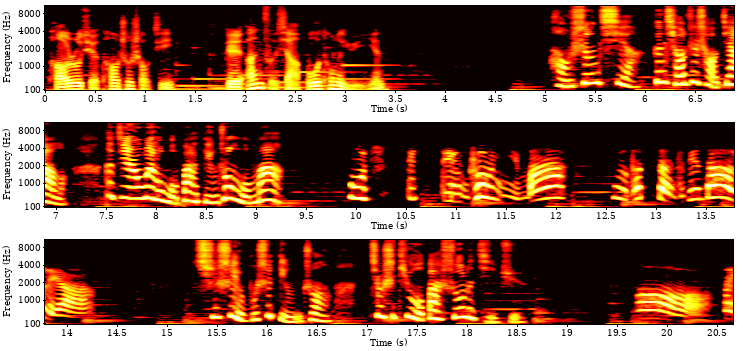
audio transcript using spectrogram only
陶如雪掏出手机，给安子夏拨通了语音。好生气啊！跟乔治吵架了，他竟然为了我爸顶撞我妈。我顶顶撞你妈？哟，他胆子变大了呀！其实也不是顶撞，就是替我爸说了几句。哦，哎，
